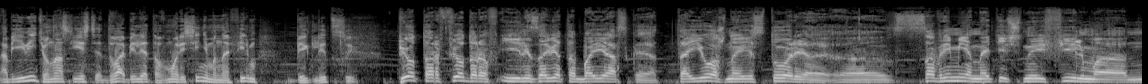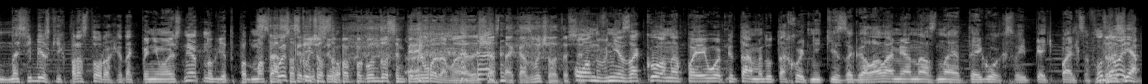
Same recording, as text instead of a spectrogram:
объявить. У нас есть два билета в море синема на фильм «Беглецы». Петр Федоров и Елизавета Боярская. Таежная история. э, современный отечественный фильм э, на сибирских просторах, я так понимаю, снят, ну где-то под Москвой, Стас соскучился всего. по, по гундосым переводам, а сейчас так озвучил это все. Он вне закона, по его пятам идут охотники за головами, она знает тайгу как свои пять пальцев. Ну, Друзья,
